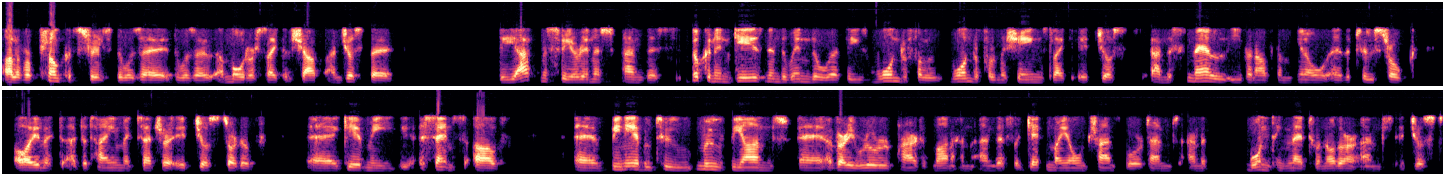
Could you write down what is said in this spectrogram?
Oliver Plunkett Street, there was a, there was a, a motorcycle shop and just the, the atmosphere in it and this looking and gazing in the window at these wonderful, wonderful machines, like it just, and the smell even of them, you know, uh, the two stroke oil at, at the time, etc. It just sort of uh, gave me a sense of uh, being able to move beyond uh, a very rural part of Monaghan and if getting my own transport and, and one thing led to another and it just,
